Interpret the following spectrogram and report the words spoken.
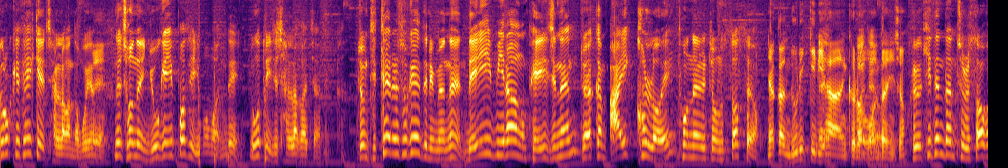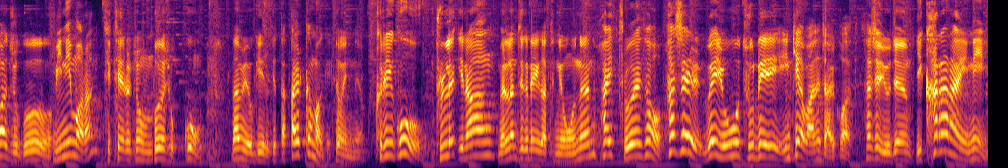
이렇게 세 개 잘 나간다고 해요. 네. 근데 저는 이게 이뻐서 입어봤는데 이것도 이제 잘 나가지 않을까. 좀 디테일을 소개해드리면은 네이비랑 베이지는 좀 약간 아이 컬러의 톤을 좀 썼어요. 약간 누리끼리한 그런 네. 맞아요. 원단이죠. 그리고 히든 단추를 써가지고 미니멀한 디테일을 좀 보여줬고 그다음에 여기 이렇게 딱 깔끔하게 되어 있네요. 그리고 블랙이랑 멜란지 그레이 같은 경우는 화이트로 해서 사실 왜 요 둘이 인기가 많은지 알 것 같아요. 사실 요즘 이 카라 라인이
